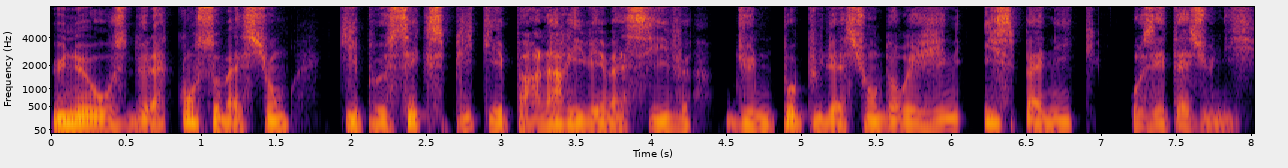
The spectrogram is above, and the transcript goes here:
une hausse de la consommation qui peut s'expliquer par l'arrivée massive d'une population d'origine hispanique aux États-Unis.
